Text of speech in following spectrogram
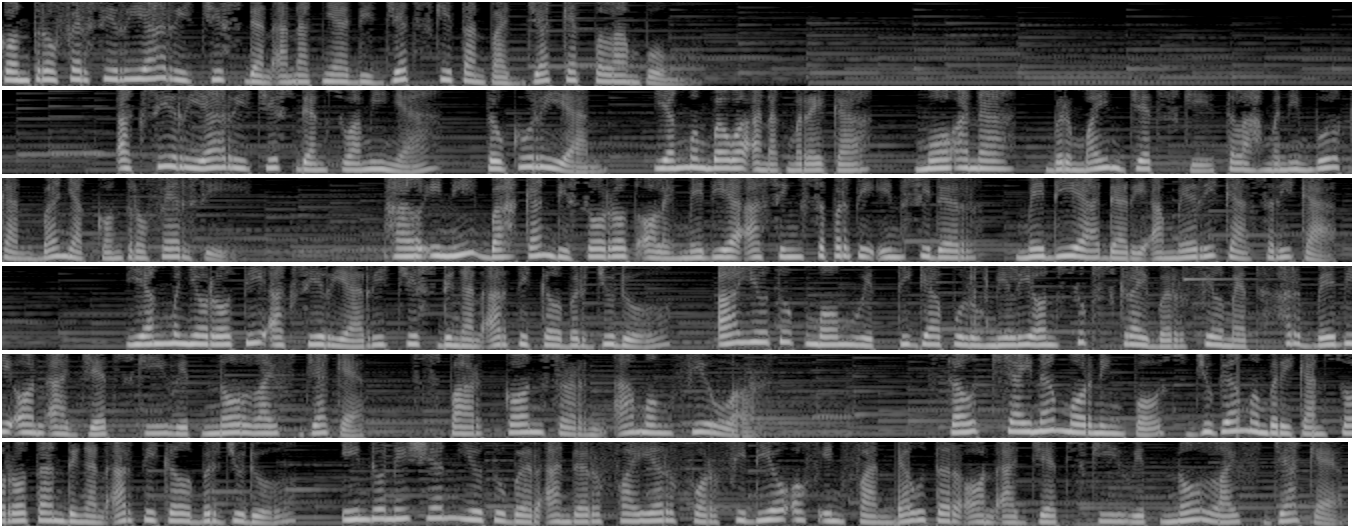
Kontroversi Ria Ricis dan anaknya di jet ski tanpa jaket pelampung. Aksi Ria Ricis dan suaminya, Toku Rian, yang membawa anak mereka, Moana, bermain jet ski telah menimbulkan banyak kontroversi. Hal ini bahkan disorot oleh media asing seperti Insider, media dari Amerika Serikat. Yang menyoroti aksi Ria Ricis dengan artikel berjudul, A YouTube mom with 30 million subscriber filmed her baby on a jet ski with no life jacket, spark concern among viewers. South China Morning Post juga memberikan sorotan dengan artikel berjudul, Indonesian YouTuber under fire for video of infant daughter on a jet ski with no life jacket.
